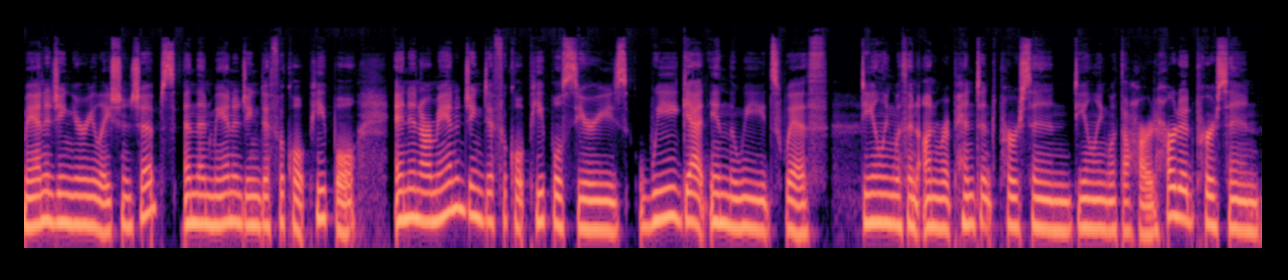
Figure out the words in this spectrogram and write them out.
managing your relationships, and then managing difficult people. And in our Managing Difficult People series, we get in the weeds with dealing with an unrepentant person, dealing with a hard hearted person,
